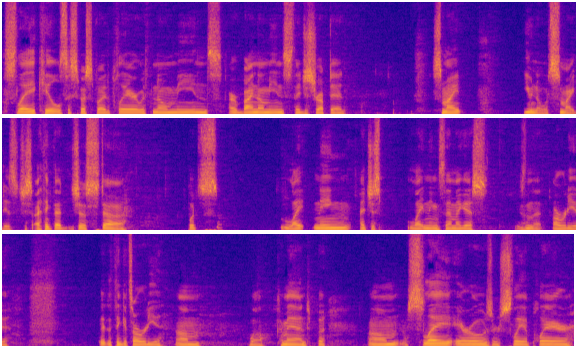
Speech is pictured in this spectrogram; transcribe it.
Slay kills a specified player with no means, or by no means, they just drop dead. Smite you know what smite is. Just I think that just uh, puts lightning. It just lightnings them. I guess isn't that already a? I think it's already a um, well command, but um, slay arrows or slay a player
